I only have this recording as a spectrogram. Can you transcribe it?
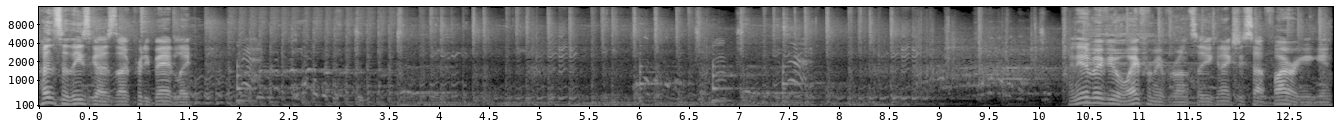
Pincer these guys though pretty badly. I need to move you away from everyone so you can actually start firing again.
